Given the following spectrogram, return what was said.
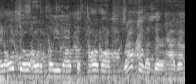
And also, I want to tell you about the Powerbox raffle that they're having.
